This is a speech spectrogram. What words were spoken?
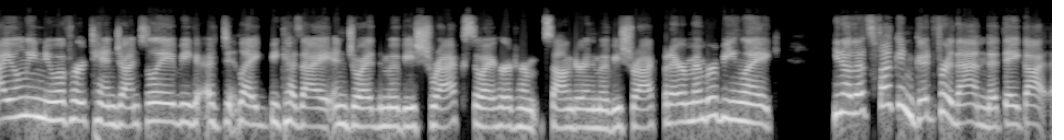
I only knew of her tangentially, because, like because I enjoyed the movie Shrek, so I heard her song during the movie Shrek. But I remember being like you know, that's fucking good for them that they got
